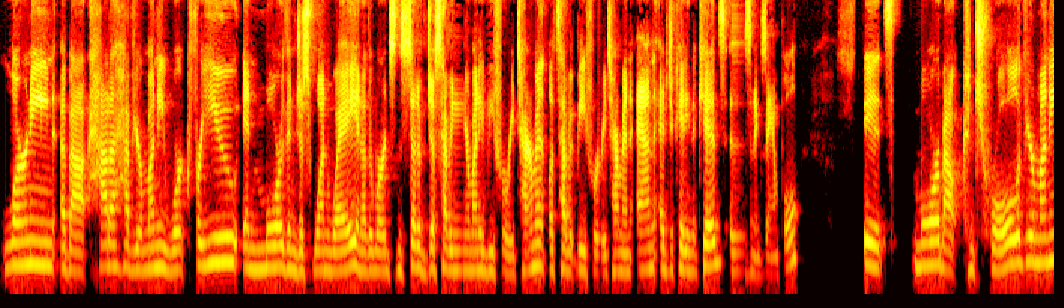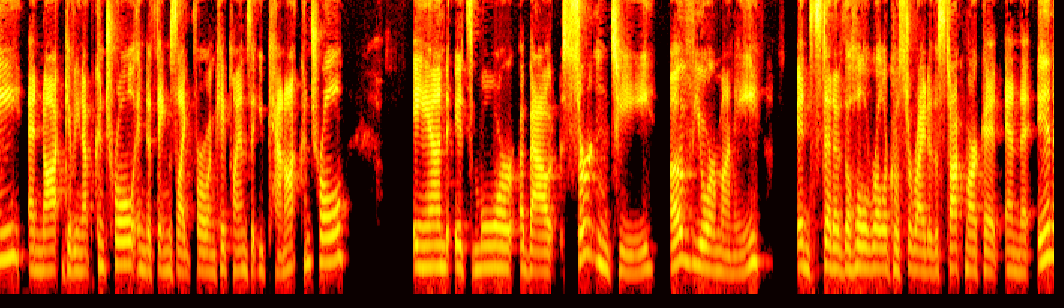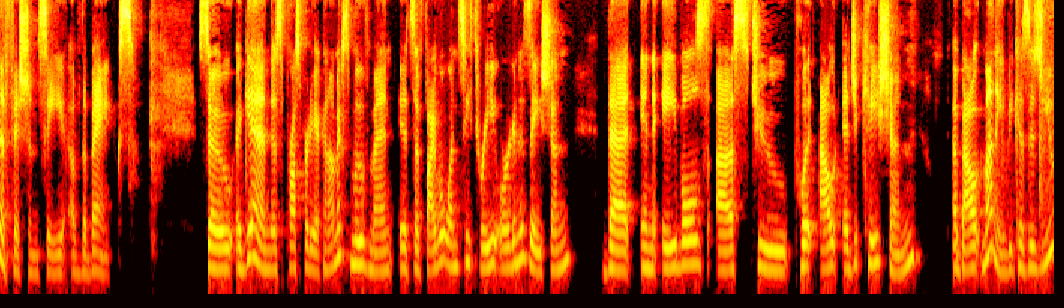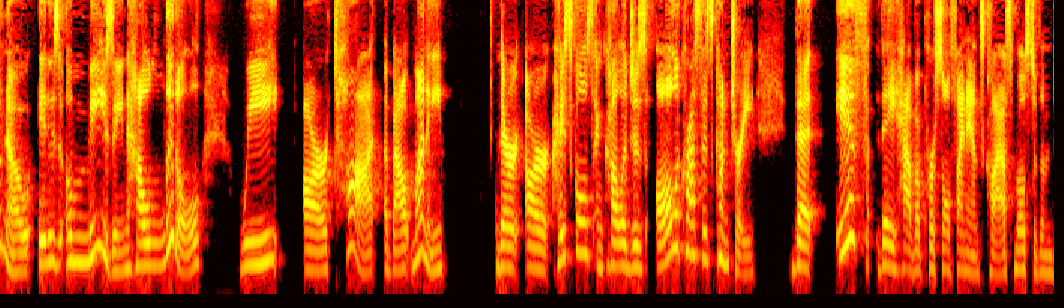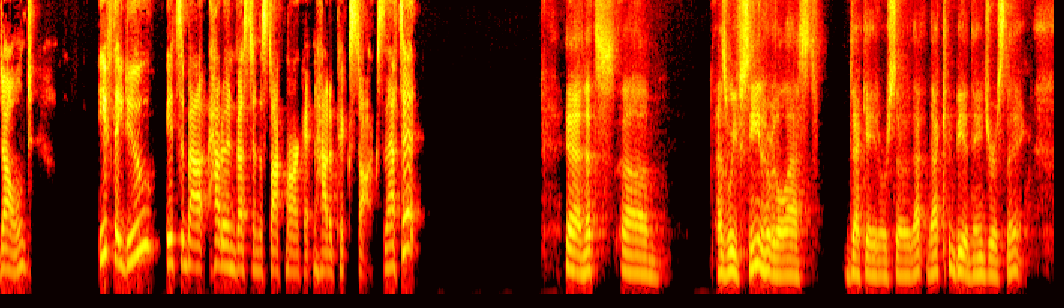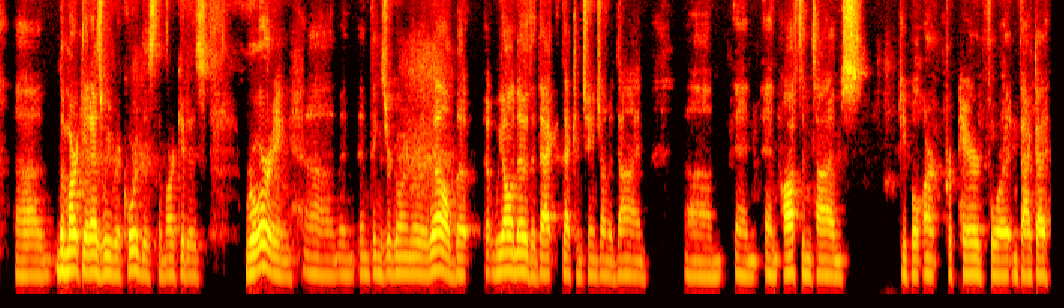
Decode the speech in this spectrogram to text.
learning about how to have your money work for you in more than just one way. In other words, instead of just having your money be for retirement, let's have it be for retirement and educating the kids, as an example it's more about control of your money and not giving up control into things like 401k plans that you cannot control. And it's more about certainty of your money instead of the whole roller coaster ride of the stock market and the inefficiency of the banks. So again, this prosperity economics movement, it's a 501c3 organization that enables us to put out education about money because as you know it is amazing how little we are taught about money, there are high schools and colleges all across this country that if they have a personal finance class, most of them don't. If they do, it's about how to invest in the stock market and how to pick stocks. And that's it. Yeah, and that's um, as we've seen over the last decade or so. That that can be a dangerous thing. Uh, the market, as we record this, the market is roaring um, and, and things are going really well. But we all know that that, that can change on a dime. Um, and, and oftentimes people aren't prepared for it. In fact, I,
